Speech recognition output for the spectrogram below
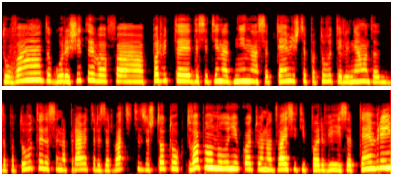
това да го решите в а, първите десетина дни на септември, ще пътувате или няма да, да пътувате, да се направят резервациите, защото това пълнолуние, което е на 21 септември,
